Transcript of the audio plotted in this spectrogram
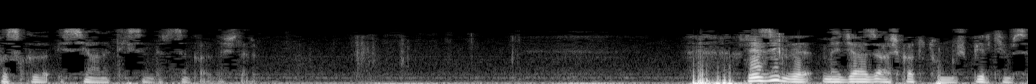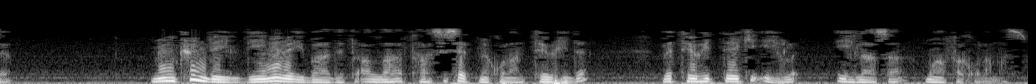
fıskı, isyanı tiksindirsin kardeşlerim. Rezil ve mecazi aşka tutulmuş bir kimse mümkün değil dini ve ibadeti Allah'a tahsis etmek olan tevhide ve tevhiddeki ihlasa muvaffak olamaz.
